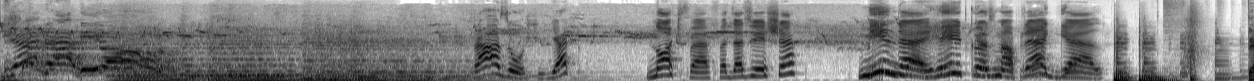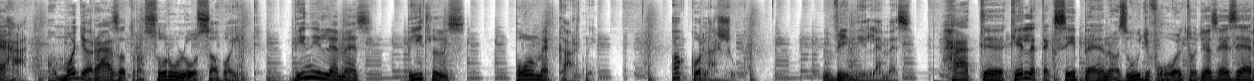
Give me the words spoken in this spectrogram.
Zsebrádió! Rázós ügyek, Nagy felfedezések, minden hétköznap reggel. Tehát a magyarázatra szoruló szavaink. Vinillemez, Beatles, Paul McCartney. Akkor lássuk. Vinillemez. Hát kérletek szépen, az úgy volt, hogy az 1000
